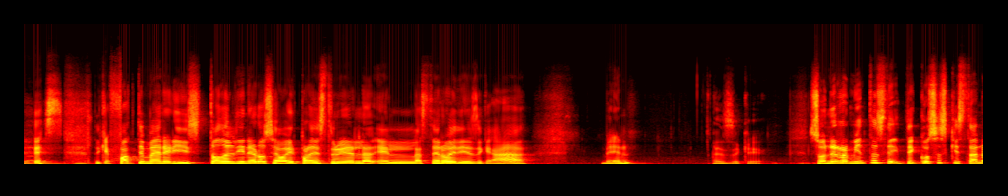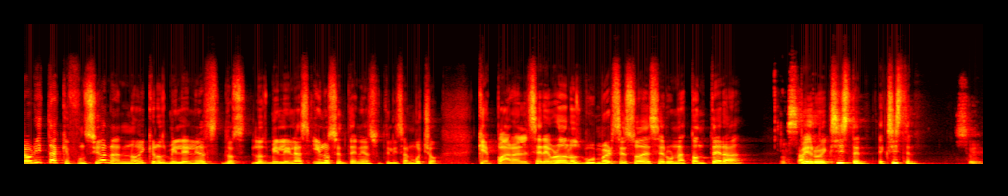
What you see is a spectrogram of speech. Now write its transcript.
de que, fuck the humanities, todo el dinero se va a ir para destruir el, el asteroide. es de que, ah, ¿ven? Es de que... Son herramientas de, cosas que están ahorita, que funcionan, ¿no? Y que los millennials, los, los millennials y los centennials utilizan mucho. Que para el cerebro de los boomers eso de ser una tontera, pero existen, existen. Sí,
